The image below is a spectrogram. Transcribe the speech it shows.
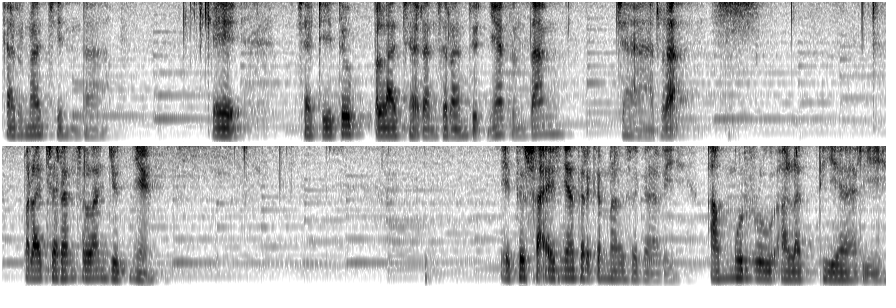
karena cinta. Oke. Jadi itu pelajaran selanjutnya tentang jarak. Pelajaran selanjutnya itu syairnya terkenal sekali. Amurru alat diari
